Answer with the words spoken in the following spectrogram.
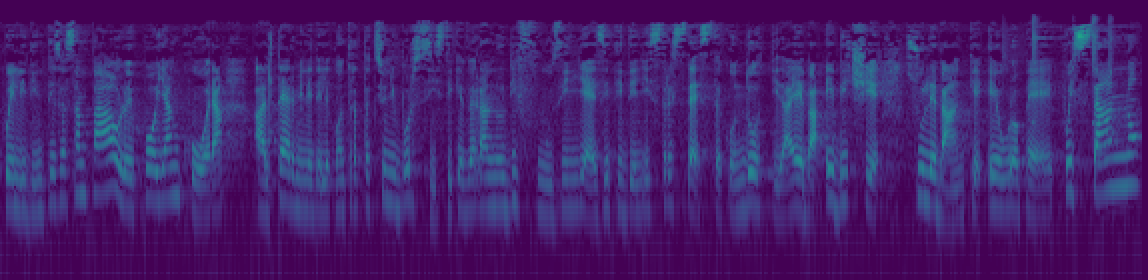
quelli di Intesa San Paolo e poi ancora al termine delle contrattazioni borsistiche verranno diffusi gli esiti degli stress test condotti da EBA e BCE sulle banche europee. Quest'anno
